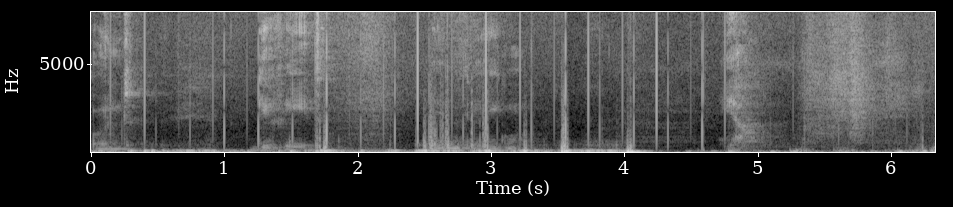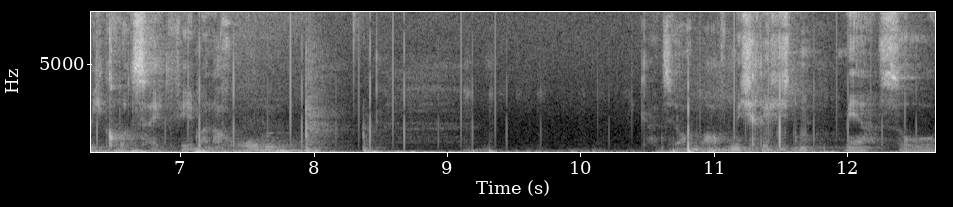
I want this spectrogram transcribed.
Und Gerät hinlegen. Ja. Mikro zeigt wie immer nach oben. Kannst ja auch mal auf mich richten. Mehr so.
